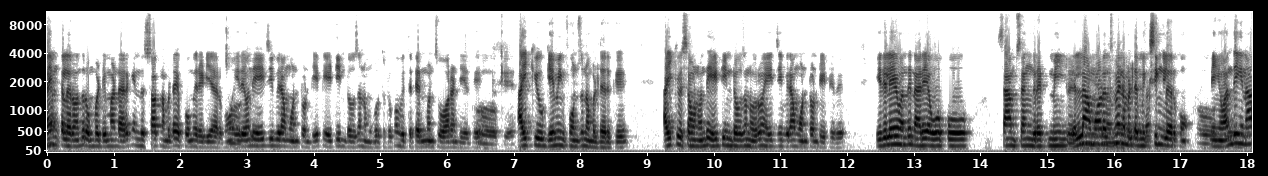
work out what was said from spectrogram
லைம் கலர் வந்து ரொம்ப டிமாண்டா இருக்கு. இந்த ஸ்டாக் நம்மள்ட்ட எப்பவுமே ரெடியா இருக்கும். இது வந்து eight GB RAM one twenty eight eighteen thousand நம்ம கொடுத்துட்டு இருக்கோம். வித் டென் மந்த்ஸ் வாரண்டி இருக்கு. ஐக்யூ கேமிங் ஃபோன்ஸும் நம்மள்ட்ட இருக்கு. ஐக்யூ செவன் வந்து எயிட்டீன் தௌசண்ட் வரும். Eight GB RAM one twenty eight இது. இதுலயே வந்து நிறைய ஓப்போ சாம்சங் ரெட்மி எல்லா மாடல்ஸுமே நம்மள்ட்ட மிக்சிங்ல இருக்கும். நீங்க வந்தீங்கன்னா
